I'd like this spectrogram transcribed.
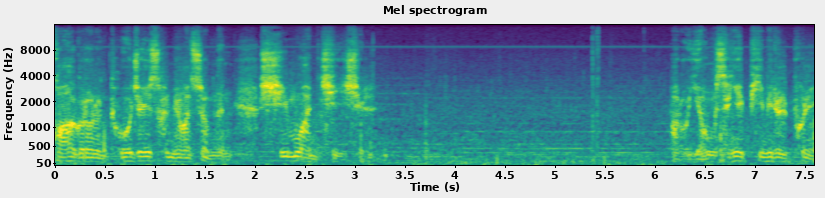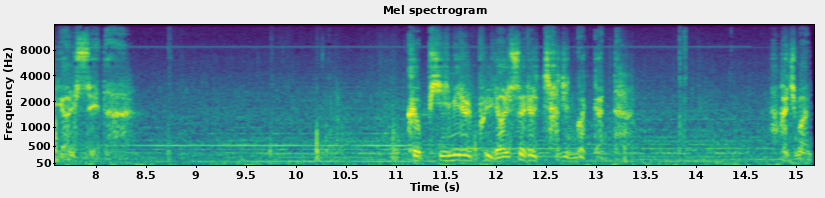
과거로는 도저히 설명할 수 없는 심오한 진실. 바로 영생의 비밀을 풀 열쇠다. 그 비밀을 풀 열쇠를 찾은 것 같다. 하지만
